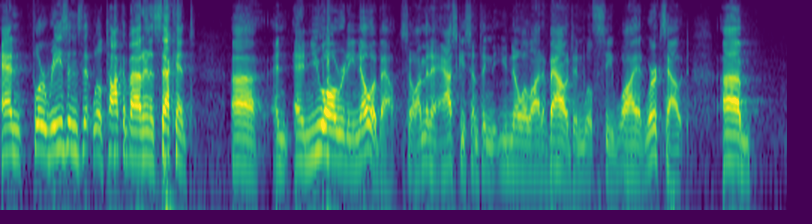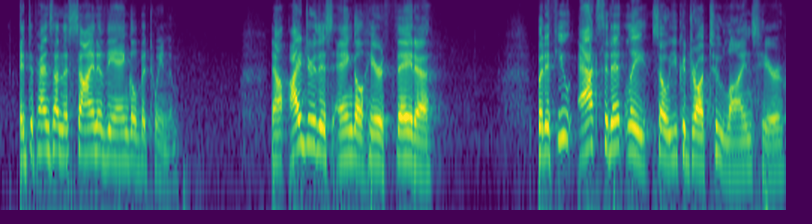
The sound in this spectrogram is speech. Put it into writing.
And for reasons that we'll talk about in a second, uh, and, and you already know about. So I'm going to ask you something that you know a lot about, and we'll see why it works out. Um, it depends on the sine of the angle between them. Now, I drew this angle here, theta, but if you accidentally, so you could draw two lines here,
